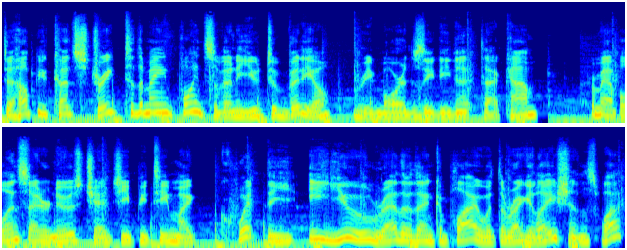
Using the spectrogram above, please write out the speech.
to help you cut straight to the main points of any YouTube video. Read more at zdnet.com. From AppleInsider News, ChatGPT might quit the EU rather than comply with the regulations. What?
